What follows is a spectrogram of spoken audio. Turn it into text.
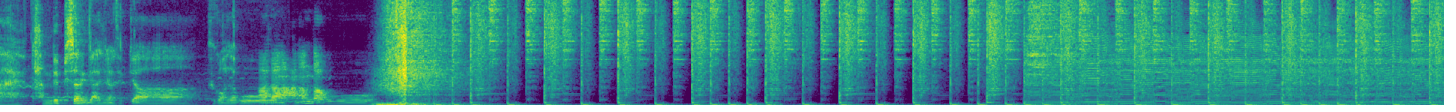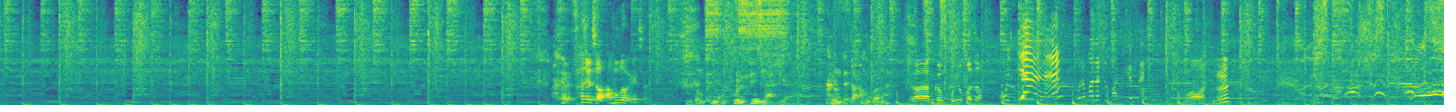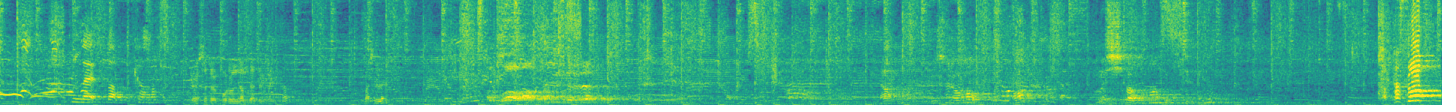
아 담배 피자는 게 아니라 새끼야. 그거 하자고. 아 난 안 한다고. 사실 저 아무거나 괜찮습니다. 이건 그냥 볼펜이 아니야. 그런데도 아무거나? 야, 그럼 거기로 가자. 오예! 오랜만에 좀 맛있겠네? 와, 응? 근데 날 어떻게 알았어? 여기서 널 모르는 남자들도 있나? 마실래? 탔어?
